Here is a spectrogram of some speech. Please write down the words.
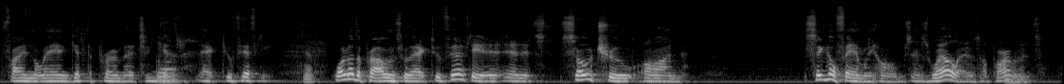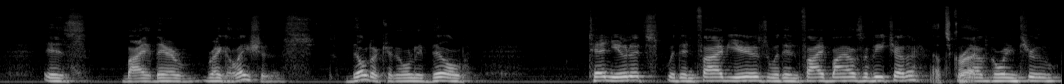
find the land, get the permits, and get Yeah. Act 250. Yep. One of the problems with Act 250, and it's so true on single-family homes as well as apartments, is by their regulations, builder can only build 10 units within five years, within five miles of each other. That's correct. Without going through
